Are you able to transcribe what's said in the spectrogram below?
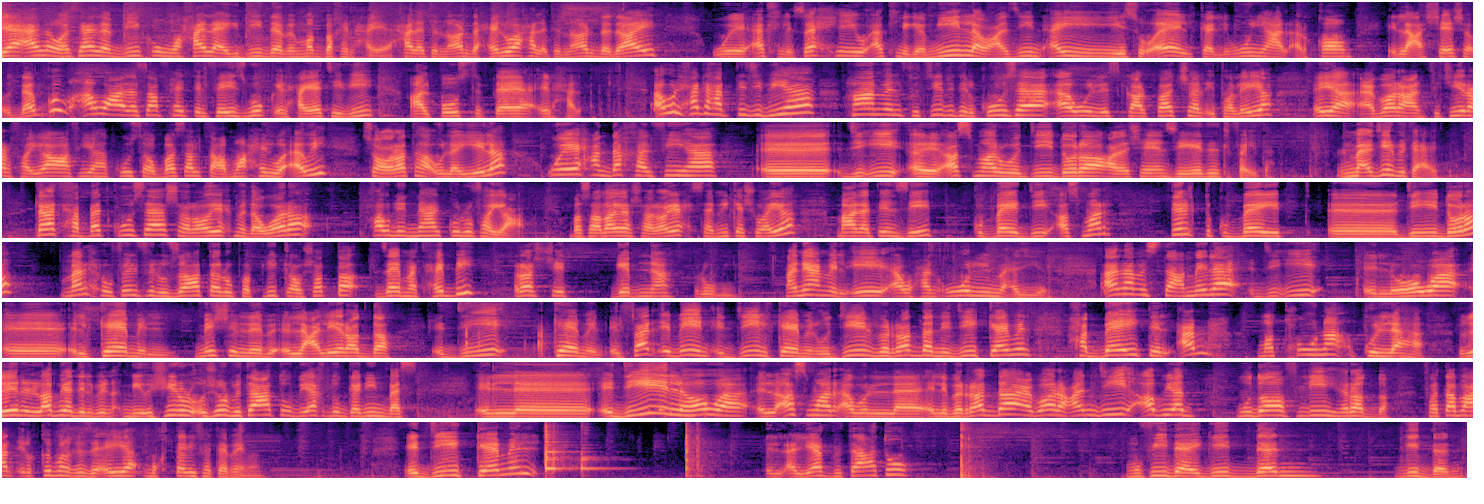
يا أهلا وسهلا بيكم وحلقة جديدة من مطبخ الحياة. حلقة النهارده حلوة حلقة النهارده diet وأكل صحي وأكل جميل. لو عايزين أي سؤال كلموني على الأرقام اللي على الشاشة قدامكم أو على صفحة الفيسبوك الحياة تي في على البوست بتاع الحلقة. أول حاجة هبتدي بيها هعمل فطيرة الكوسة أو ال scarpaccia الإيطالية. هي عبارة عن فطيرة رفيعة فيها كوسة وبصل طعمها حلو قوي سعراتها قليلة وهندخل فيها دقيق آه، أسمر ودي ذرة علشان زيادة الفايدة. المقادير بتاعتنا. ثلاث حبات كوسة شرايح مدورة حاول إنها تكون رفيعة. بصلاية شرايح سميكة شوية معلقتين زيت كوباية دقيق أسمر تلت كوباية آه، دقيق ذرة ملح وفلفل وزعتر وبابريكا وشطة زي ما تحبي رشة جبنة رومي. هنعمل إيه أو هنقول المقادير؟ أنا مستعملة دقيق اللي هو آه، الكامل مش اللي, عليه رده. الدقيق كامل. الفرق بين الدقيق الكامل والدقيق بالرده إن الدقيق الكامل حباية القمح مطحونة كلها غير الأبيض اللي بيشيلوا القشور بتاعته وبياخدوا الجنين بس. ال- الدقيق اللي هو الأسمر أو ال- اللي بالرده عبارة عن دقيق أبيض مضاف ليه رده. فطبعا القيمة الغذائية مختلفة تماما. الدقيق الكامل الألياف بتاعته مفيدة جدا جدا.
